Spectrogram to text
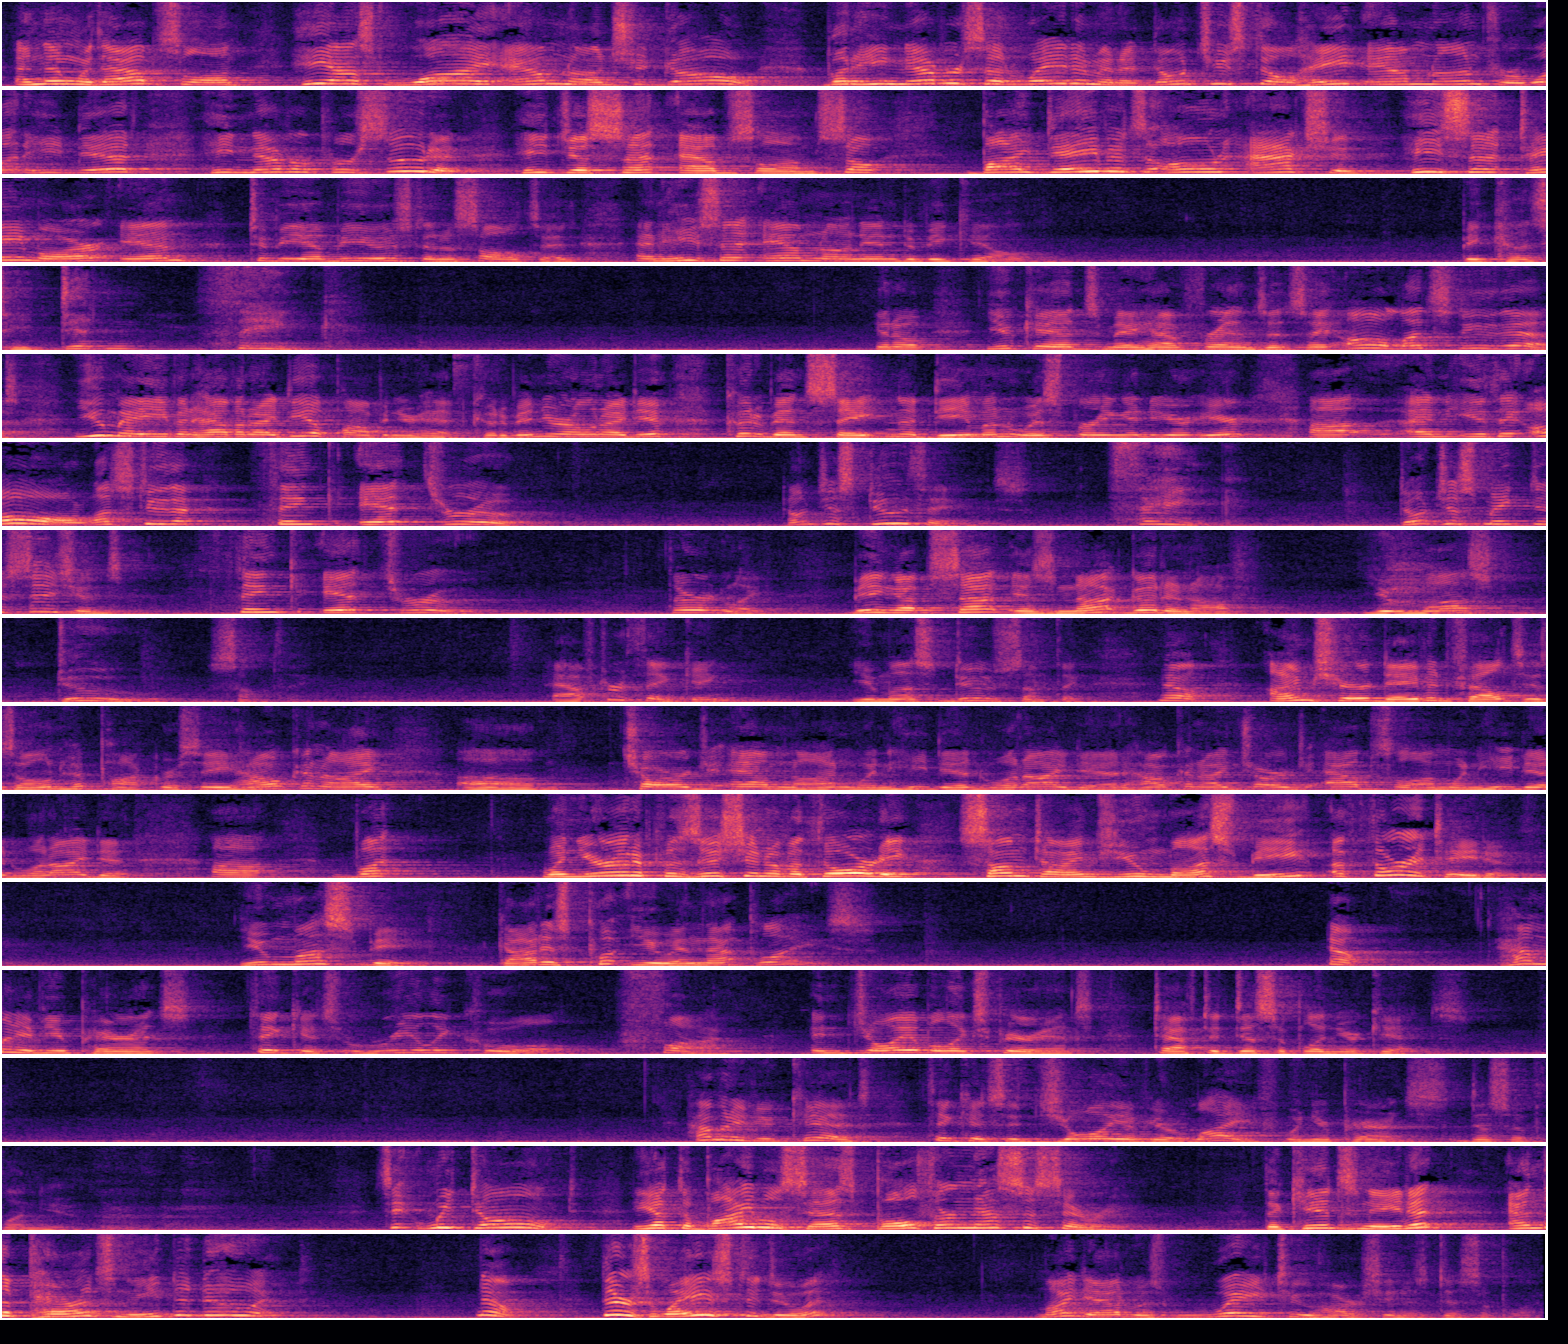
And then with Absalom, he asked why Amnon should go. But he never said, wait a minute, don't you still hate Amnon for what he did? He never pursued it. He just sent Absalom. So by David's own action, he sent Tamar in to be abused and assaulted, and he sent Amnon in to be killed because he didn't think. You know, you kids may have friends that say, oh, let's do this. You may even have an idea pop in your head. Could have been your own idea, could have been Satan, a demon whispering into your ear. Uh, and you think, oh, let's do that. Think it through. Don't just do things, think. Don't just make decisions, think it through. Thirdly, being upset is not good enough. You must do something after thinking, you must do something. Now, I'm sure David felt his own hypocrisy. How can I um, charge Amnon when he did what I did? How can I charge Absalom when he did what I did? Uh, but when you're in a position of authority, sometimes you must be authoritative. You must be. God has put you in that place. Now, how many of you parents think it's really cool, fun, enjoyable experience to have to discipline your kids? How many of you kids think it's a joy of your life when your parents discipline you? See, we don't. Yet the Bible says both are necessary. The kids need it, and the parents need to do it. Now, there's ways to do it. My dad was way too harsh in his discipline.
